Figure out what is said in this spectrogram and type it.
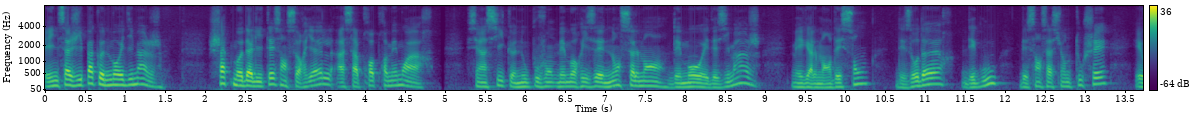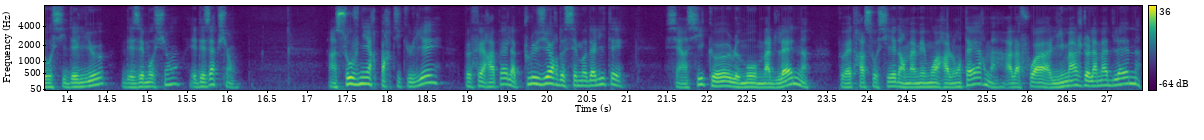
Et il ne s'agit pas que de mots et d'images. Chaque modalité sensorielle a sa propre mémoire. C'est ainsi que nous pouvons mémoriser non seulement des mots et des images, mais également des sons, des odeurs, des goûts, des sensations de toucher, et aussi des lieux, des émotions et des actions. Un souvenir particulier peut faire appel à plusieurs de ces modalités. C'est ainsi que le mot « Madeleine » peut être associé dans ma mémoire à long terme, à la fois à l'image de la Madeleine,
